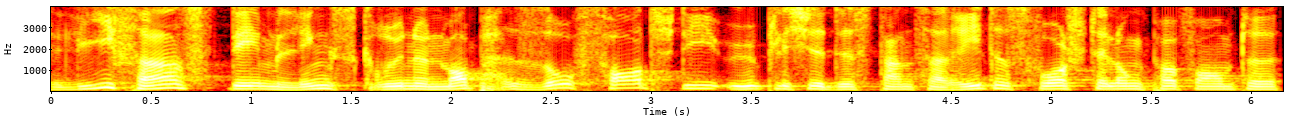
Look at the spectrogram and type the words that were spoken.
Liefers dem linksgrünen Mob sofort die übliche Distanzaritis-Vorstellung performte,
